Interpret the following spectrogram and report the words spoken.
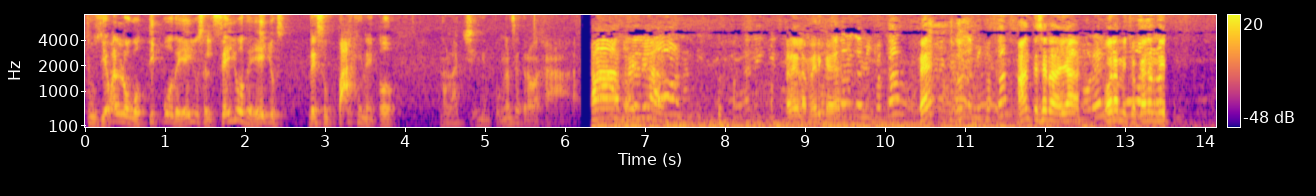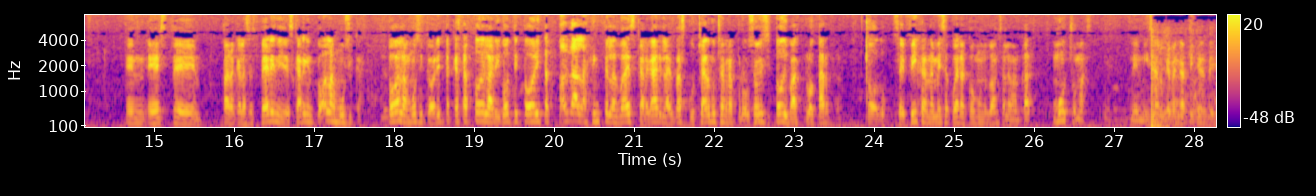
pues lleva el logotipo de ellos, el sello de ellos, de su página y todo. No la chinguen, pónganse a trabajar. Ah, tráetela. Trae de la América, ¿eh? ¿Eres de Michoacán? ¿Eh? ¿Eres de Michoacán? Antes era de allá, ahora Michoacán en, en este para que las esperen y descarguen toda la música, toda la música. Ahorita que está todo el arigote y todo, ahorita toda la gente las va a descargar y las va a escuchar muchas reproducciones y todo y va a explotar todo. Se fijan, de mí se acuerda cómo nos vamos a levantar, mucho más. De mí, lo que venga aquí, fíjate.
